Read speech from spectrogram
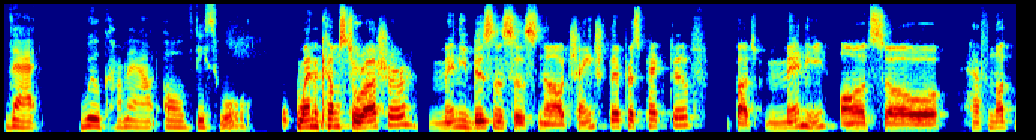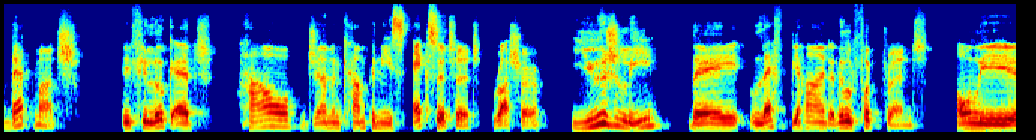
that will come out of this war? When it comes to Russia, many businesses now changed their perspective, but many also have not that much. If you look at how German companies exited Russia, usually they left behind a little footprint, only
